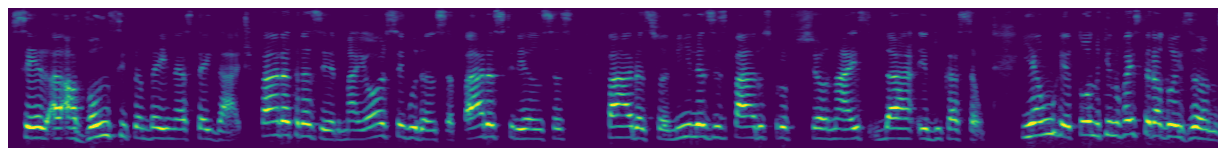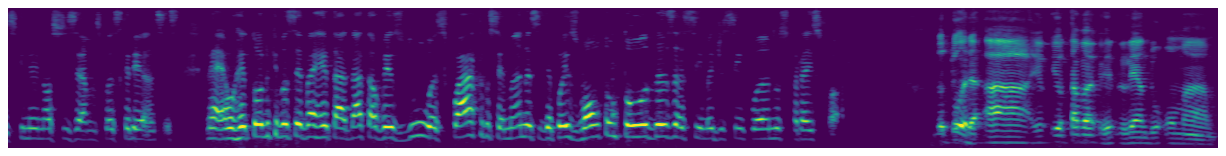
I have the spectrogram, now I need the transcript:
ser avance também nesta idade para trazer maior segurança para as crianças, para as famílias e para os profissionais da educação. E é um retorno que não vai esperar dois anos, que nem nós fizemos com as crianças. Né? É um retorno que você vai retardar talvez duas, quatro semanas e depois voltam todas acima de cinco anos para a escola. Doutora, eu estava lendo uma,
